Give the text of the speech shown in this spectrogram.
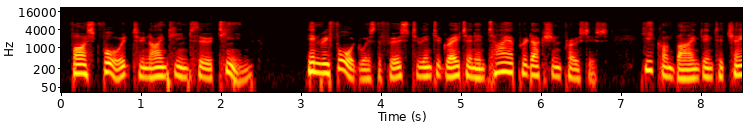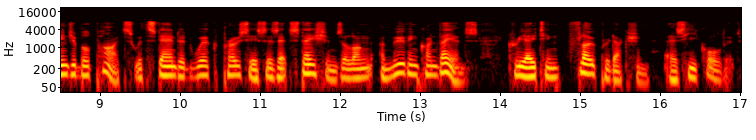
Fast forward to 1913, Henry Ford was the first to integrate an entire production process he combined interchangeable parts with standard work processes at stations along a moving conveyance, creating flow production, as he called it.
